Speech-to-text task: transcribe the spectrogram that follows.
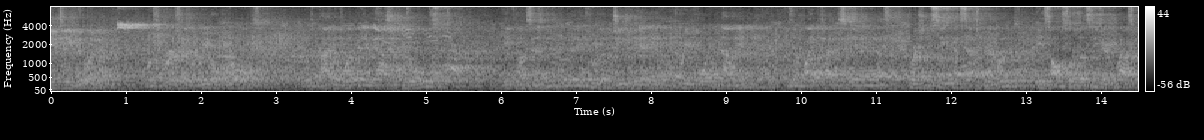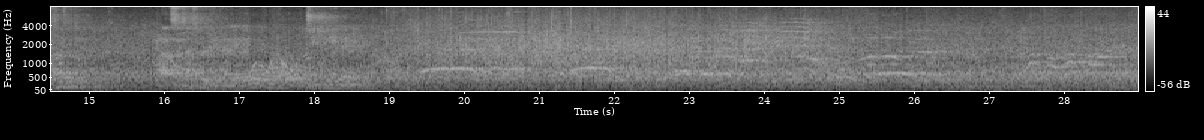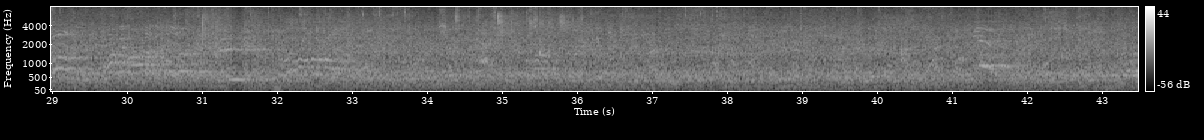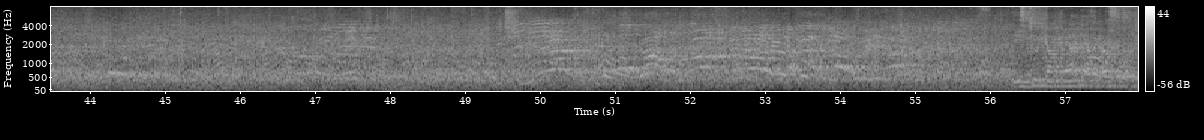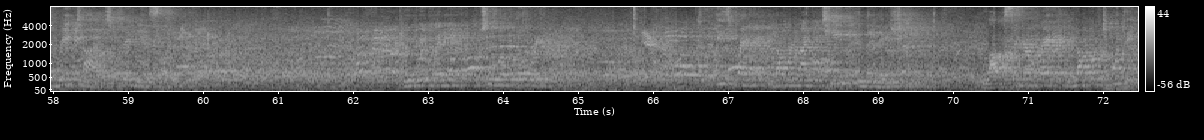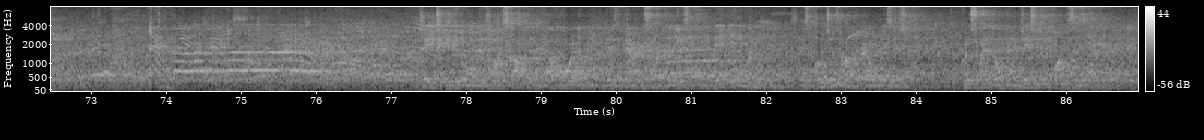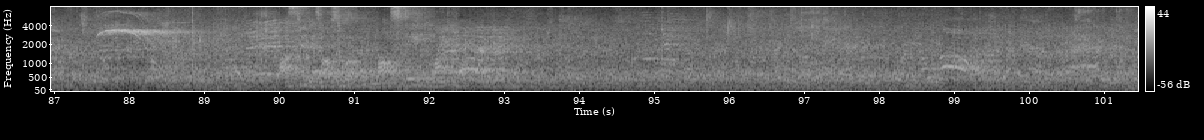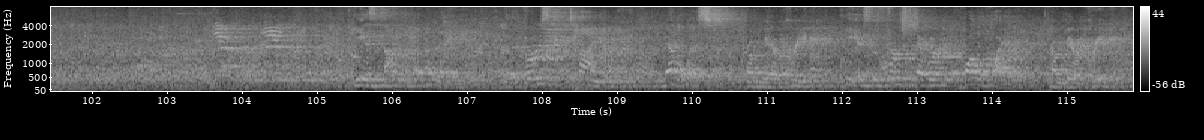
J.T. Goodwin was first at the Reno Worlds. He was 9-1 in the national duels. He comes in with a cumulative GPA of 3.9. He's a lifetime CIS, correction CSF member. He's also the senior class president. Last semester, he two of the three. He's ranked number 19 in the nation. Lobsinger ranked number 20. J.T. Goodwin is from Stockton, California. His parents are Denise and Dave Goodwin. His coaches are Harold Basic, Chris Randall, and Jason Fonzie. Austin is also an all-state linebacker. He is not only the first time medalist from Bear Creek, he is the first ever qualifier from Bear Creek.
